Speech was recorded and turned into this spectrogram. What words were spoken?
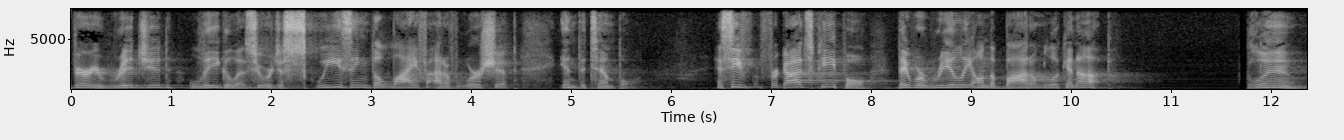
very rigid legalists who were just squeezing the life out of worship in the temple. And see, for God's people, they were really on the bottom looking up. Gloom,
